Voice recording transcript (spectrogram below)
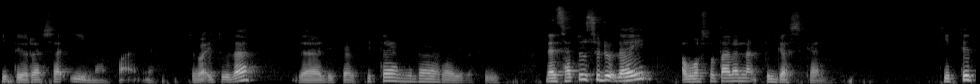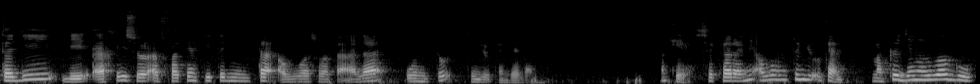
kita rasai manfaatnya. Sebab itulah zalikal kita mula fi. Dan satu sudut lain Allah SWT nak tegaskan. Kita tadi di akhir surah Al-Fatihah kita minta Allah SWT untuk tunjukkan jalan. Okey, sekarang ni Allah tunjukkan. Maka jangan ragu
